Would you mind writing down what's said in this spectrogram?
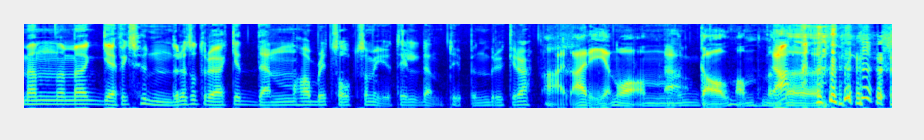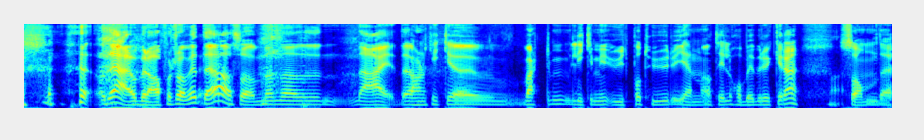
Men med GFX 100 så tror jeg ikke den har blitt solgt så mye til den typen brukere. Nei, det er en og annen Ja. gal mann, men Ja. eh, Og det er jo bra for så vidt, det, altså. Men øh, nei, det har nok ikke vært like mye ut på tur hjemme til hobbybrukere som det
